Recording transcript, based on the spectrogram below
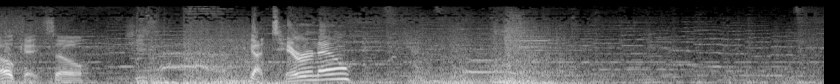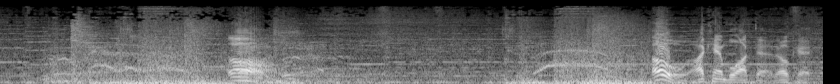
Okay, so she's you got terror now? Oh. Oh, I can't block that. Okay.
